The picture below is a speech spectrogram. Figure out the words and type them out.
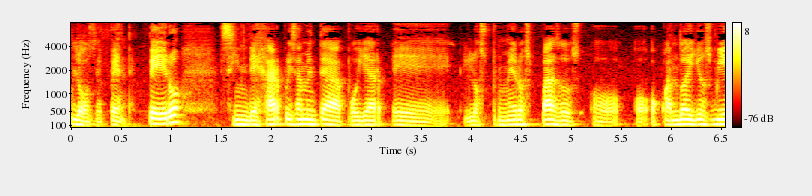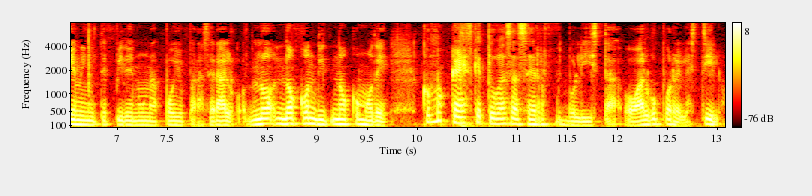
Los depende, pero sin dejar precisamente apoyar eh, los primeros pasos o, cuando ellos vienen y te piden un apoyo para hacer algo, no, no, no como de, ¿cómo crees que tú vas a ser futbolista? o algo por el estilo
